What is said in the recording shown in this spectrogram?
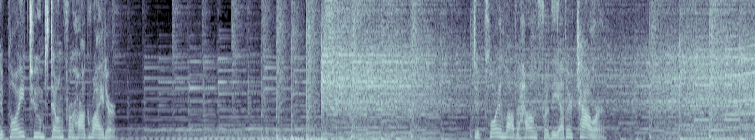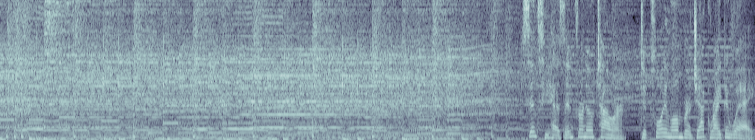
Deploy tombstone for hog rider. Deploy lava hound for the other tower. Since he has Inferno Tower, deploy Lumberjack right away.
